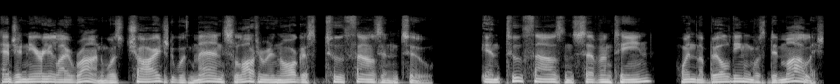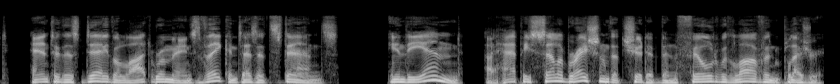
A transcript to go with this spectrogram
engineer Eli was charged with manslaughter in August 2002. In 2017, when the building was demolished, and to this day the lot remains vacant as it stands. In the end, a happy celebration that should have been filled with love and pleasure,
